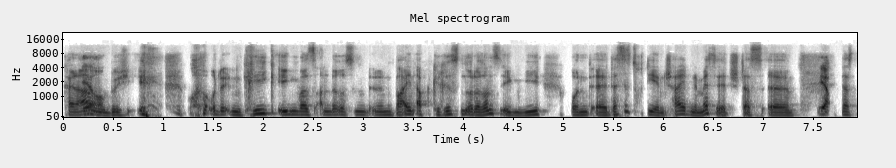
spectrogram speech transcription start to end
keine Ahnung, ja. durch oder in Krieg irgendwas anderes in, in ein Bein abgerissen oder sonst irgendwie. Und äh, das ist doch die entscheidende Message, dass, äh, ja. dass,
